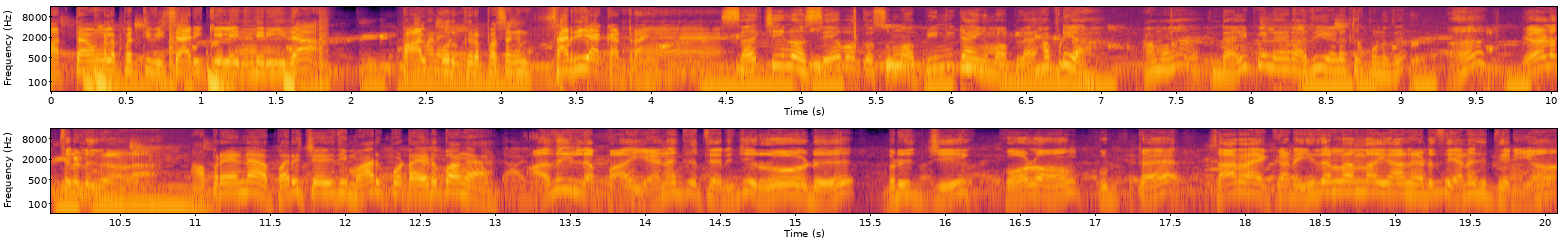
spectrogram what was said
மத்தவங்கள பத்தி விசாரிக்கலே தெரியுதா? பால் பொறுக்கிற பசங்க சரியா கட்டுறாங்க. சச்சினும் சேவாக்கும் சும்மா பின்னிட்டாங்க மாப்ள அப்படியா? ஆமா இந்த ஐபிஎல் யார் அதிக ஏலத்துக்கு போனது. ஏலத்தில் எடுக்கிறாங்களா அப்புறம் என்ன பரீட்சை எழுதி மார்க் போட்டா எடுப்பாங்க. அது இல்லப்பா எனக்கு தெரிஞ்சு ரோடு பிரிட்ஜு குளம் குட்டை சாராய கடை இதெல்லாம் தான் ஏலம் எடுத்து எனக்கு தெரியும்.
